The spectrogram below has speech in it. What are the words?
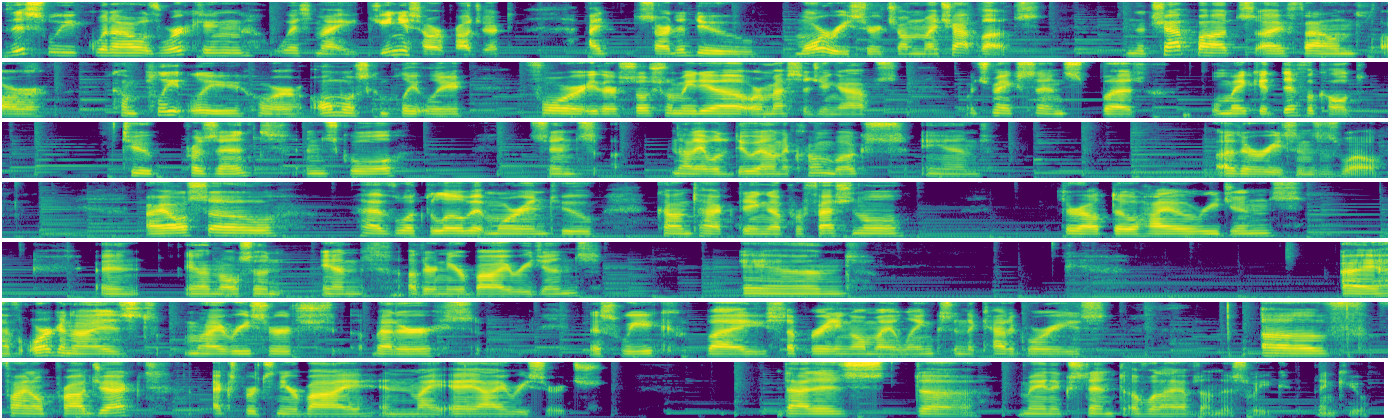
this week, when I was working with my Genius Hour project, I started to do more research on my chatbots. And the chatbots I found are completely or almost completely for either social media or messaging apps, which makes sense but will make it difficult to present in school since not able to do it on the Chromebooks and other reasons as well. I also have looked a little bit more into contacting a professional throughout the Ohio regions and and also and other nearby regions and I have organized my research better this week by separating all my links into categories of final project, experts nearby, and my AI research. That is the main extent of what I have done this week. Thank you.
